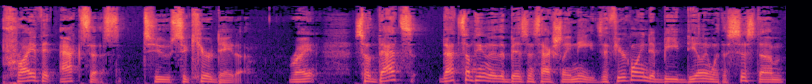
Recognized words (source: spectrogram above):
private access to secure data, right? So that's that's something that the business actually needs. If you're going to be dealing with a system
